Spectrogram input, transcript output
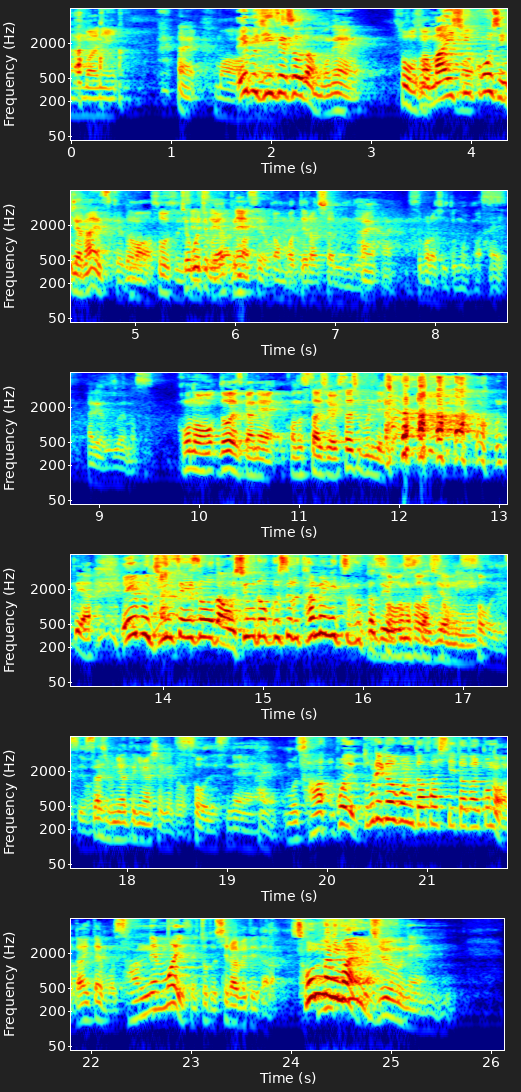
ほんまに。はい。まあ。エブ人生相談もねそうそう。まあ、毎週更新じゃないですけど、まあ、そうですね。ちょこちょこやってますよ、ね頑張ってらっしゃるんで、はいはい素晴らしいと思います。はい、ありがとうございます。この、どうですかね、このスタジオ久しぶりでしょ。本当や。エブ人生相談を収録するために作ったというこのスタジオにそうですよね。久しぶりにやってきましたけど。そうですね、はい。もうさこれ鳥かごに出させていただくのは大体もう3年前ですね。ちょっと調べてたら。そんなに前？2010年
